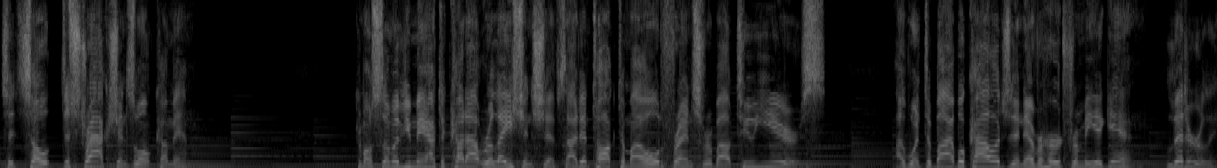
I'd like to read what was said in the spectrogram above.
So, so distractions won't come in. Come on, some of you may have to cut out relationships. I didn't talk to my old friends for about two years. I went to Bible college, they never heard from me again. Literally.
